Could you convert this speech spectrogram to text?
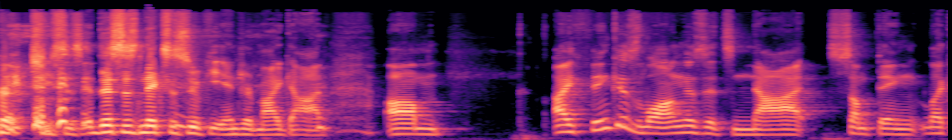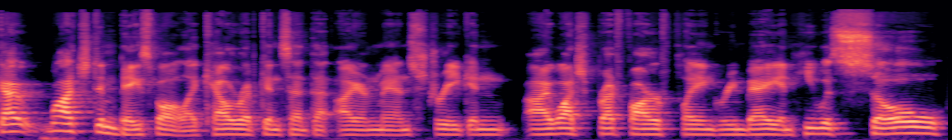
Jesus, this is Nick Suzuki injured. My God, um, I think as long as it's not something like I watched in baseball, like Cal Ripken sent that Iron Man streak, and I watched Brett Favre play in Green Bay, and he was so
